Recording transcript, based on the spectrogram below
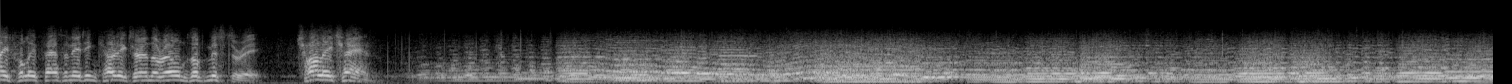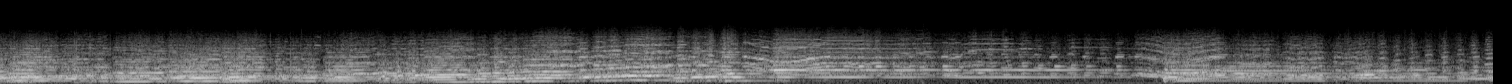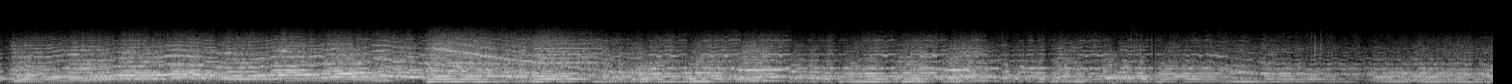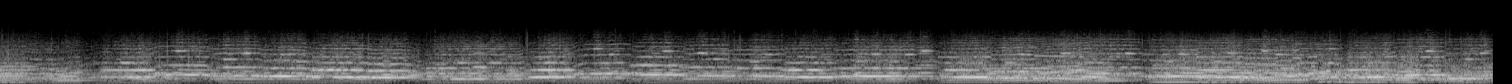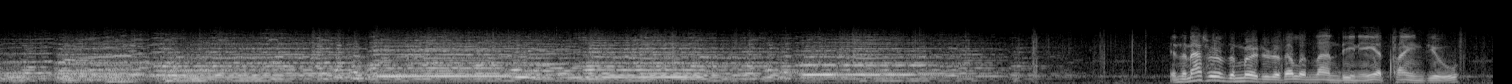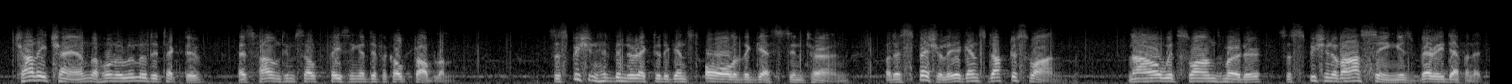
delightfully fascinating character in the realms of mystery, Charlie Chan. In the matter of the murder of Ellen Landini at Pine View, Charlie Chan, the Honolulu detective, has found himself facing a difficult problem. Suspicion had been directed against all of the guests in turn, but especially against Dr. Swan. Now, with Swan's murder, suspicion of Ah Sing is very definite.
